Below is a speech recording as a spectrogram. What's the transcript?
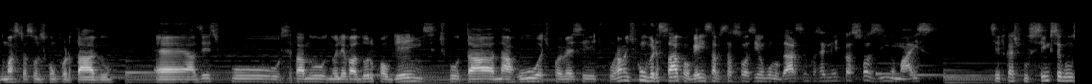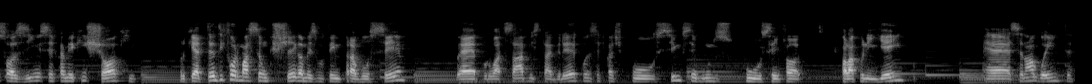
numa situação desconfortável. É, às vezes, tipo, você tá no, no, elevador com alguém, você, tipo, tá na rua, tipo, ao invés de, tipo, realmente conversar com alguém, sabe, você tá sozinho em algum lugar, você não consegue nem ficar sozinho mais. Você fica, tipo, 5 segundos sozinho, você fica meio que em choque, porque é tanta informação que chega ao mesmo tempo para você, é, por WhatsApp, Instagram, quando você fica, tipo, 5 segundos por, sem falar, falar com ninguém, é, você não aguenta.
